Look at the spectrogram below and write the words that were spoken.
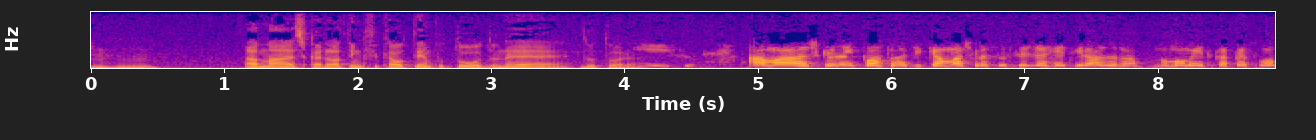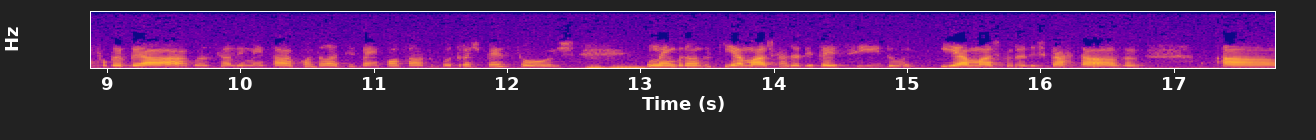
Uhum. A máscara, ela tem que ficar o tempo todo, né, doutora? Isso a máscara, é importante que a máscara seja retirada no, momento que a pessoa for beber água, se alimentar, quando ela estiver em contato com outras pessoas. Uhum. Lembrando que a máscara de tecido e a máscara descartável, a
